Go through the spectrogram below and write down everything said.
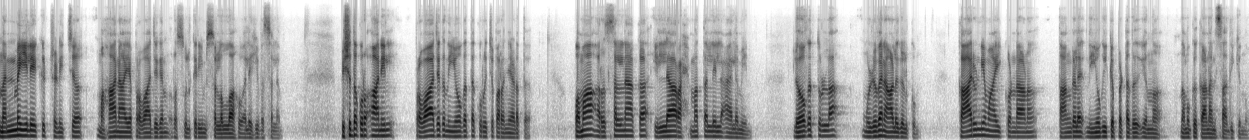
നന്മയിലേക്ക് ക്ഷണിച്ച മഹാനായ പ്രവാചകൻ റസൂൽ കരീം സല്ലല്ലാഹു അലഹി വസ്ലം വിശുദ്ധ ഖുർആാനിൽ പ്രവാചക നിയോഗത്തെക്കുറിച്ച് പറഞ്ഞിടത്ത് ഒമാ അറുസൽനാക്ക ഇല്ലാ റഹ്മത്തല്ലിൽ ആലമീൻ. ലോകത്തുള്ള മുഴുവൻ ആളുകൾക്കും കാരുണ്യമായിക്കൊണ്ടാണ് താങ്കളെ നിയോഗിക്കപ്പെട്ടത് എന്ന് നമുക്ക് കാണാൻ സാധിക്കുന്നു.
